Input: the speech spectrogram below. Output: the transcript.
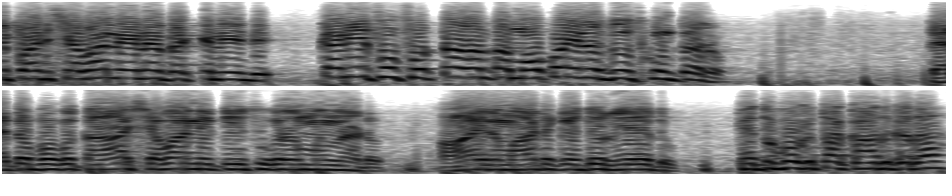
ఈ పడి శవాన్నైనా దక్కనండి కనీసం చుట్టాలంతా మొక్కైనా చూసుకుంటారు. పెద్ద బొగుత శవాన్ని తీసుకురమ్మన్నాడు. ఆయన మాటకి ఎదురు లేదు. పెద్ద పొగతా కాదు కదా?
